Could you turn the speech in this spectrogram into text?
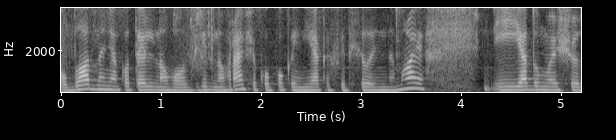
обладнання котельного згідно графіку, поки ніяких відхилень немає. І я думаю, що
